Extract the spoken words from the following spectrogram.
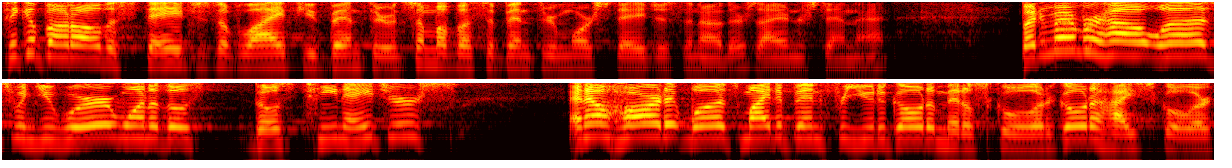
Think about all the stages of life you've been through, and some of us have been through more stages than others. I understand that. But remember how it was when you were one of those, those teenagers? And how hard it was, might have been for you to go to middle school or to go to high school or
